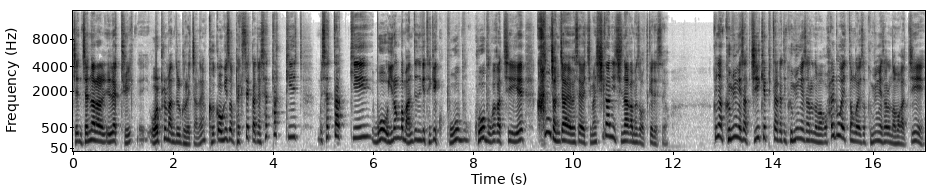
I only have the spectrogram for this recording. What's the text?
젠, 제너럴 일렉트릭, 월풀 만들고 그랬잖아요. 그, 거기서 백색 가전 세탁기, 뭐 세탁기, 뭐 이런 거 만드는 게 되게 고, 고부가가치의 큰 전자 회사였지만 시간이 지나가면서 어떻게 됐어요? 그냥 금융회사, G캐피탈 같은 금융회사로 넘어가고 활보했던 거에서 금융회사로 넘어갔지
